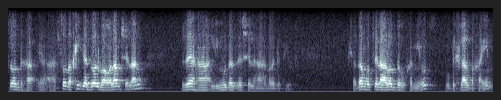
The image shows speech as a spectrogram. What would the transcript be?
סוד, הסוד הכי גדול בעולם שלנו זה הלימוד הזה של ההדרגתיות. כשאדם רוצה לעלות ברוחניות, ובכלל בחיים,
